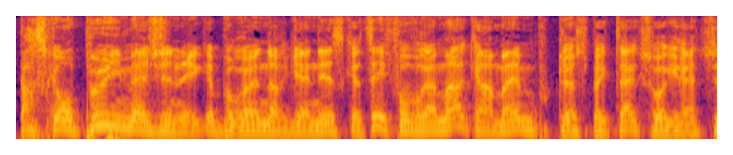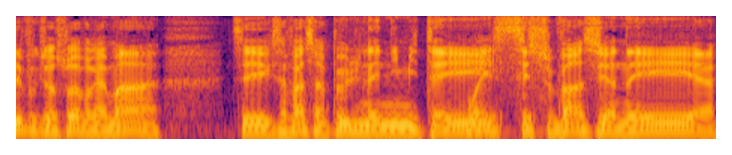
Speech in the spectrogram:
Parce qu'on peut imaginer que pour un organisme, tu sais, il faut vraiment quand même pour que le spectacle soit gratuit, il faut que ce soit vraiment, tu sais, que ça fasse un peu l'unanimité, Oui. c'est subventionné. euh,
